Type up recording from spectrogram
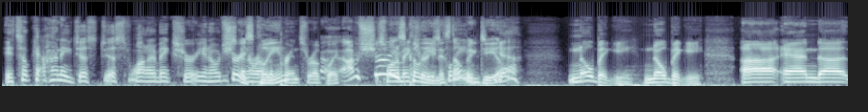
It's okay, honey. Just, just want to make sure you know. Just Sure he's gonna the clean. prints real quick. I'm sure Just he's make sure clean. It's no big deal. Yeah, no biggie, no biggie. Uh, and uh,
